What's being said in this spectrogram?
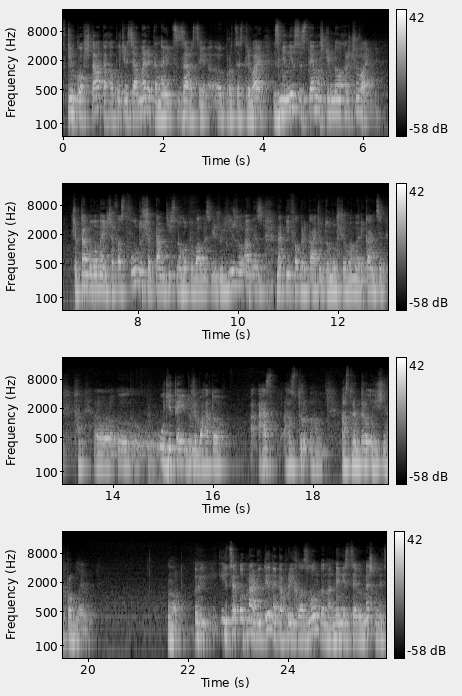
в кількох штатах, а потім вся Америка, навіть зараз цей е, процес триває, змінив систему шкільного харчування. Щоб там було менше фастфуду, щоб там дійсно готували свіжу їжу, а не з напівфабрикатів, тому що в американців е, е, у дітей дуже багато гастро, гастроентерологічних проблем. Е, І це одна людина, яка приїхала з Лондона, не місцевий мешканець,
